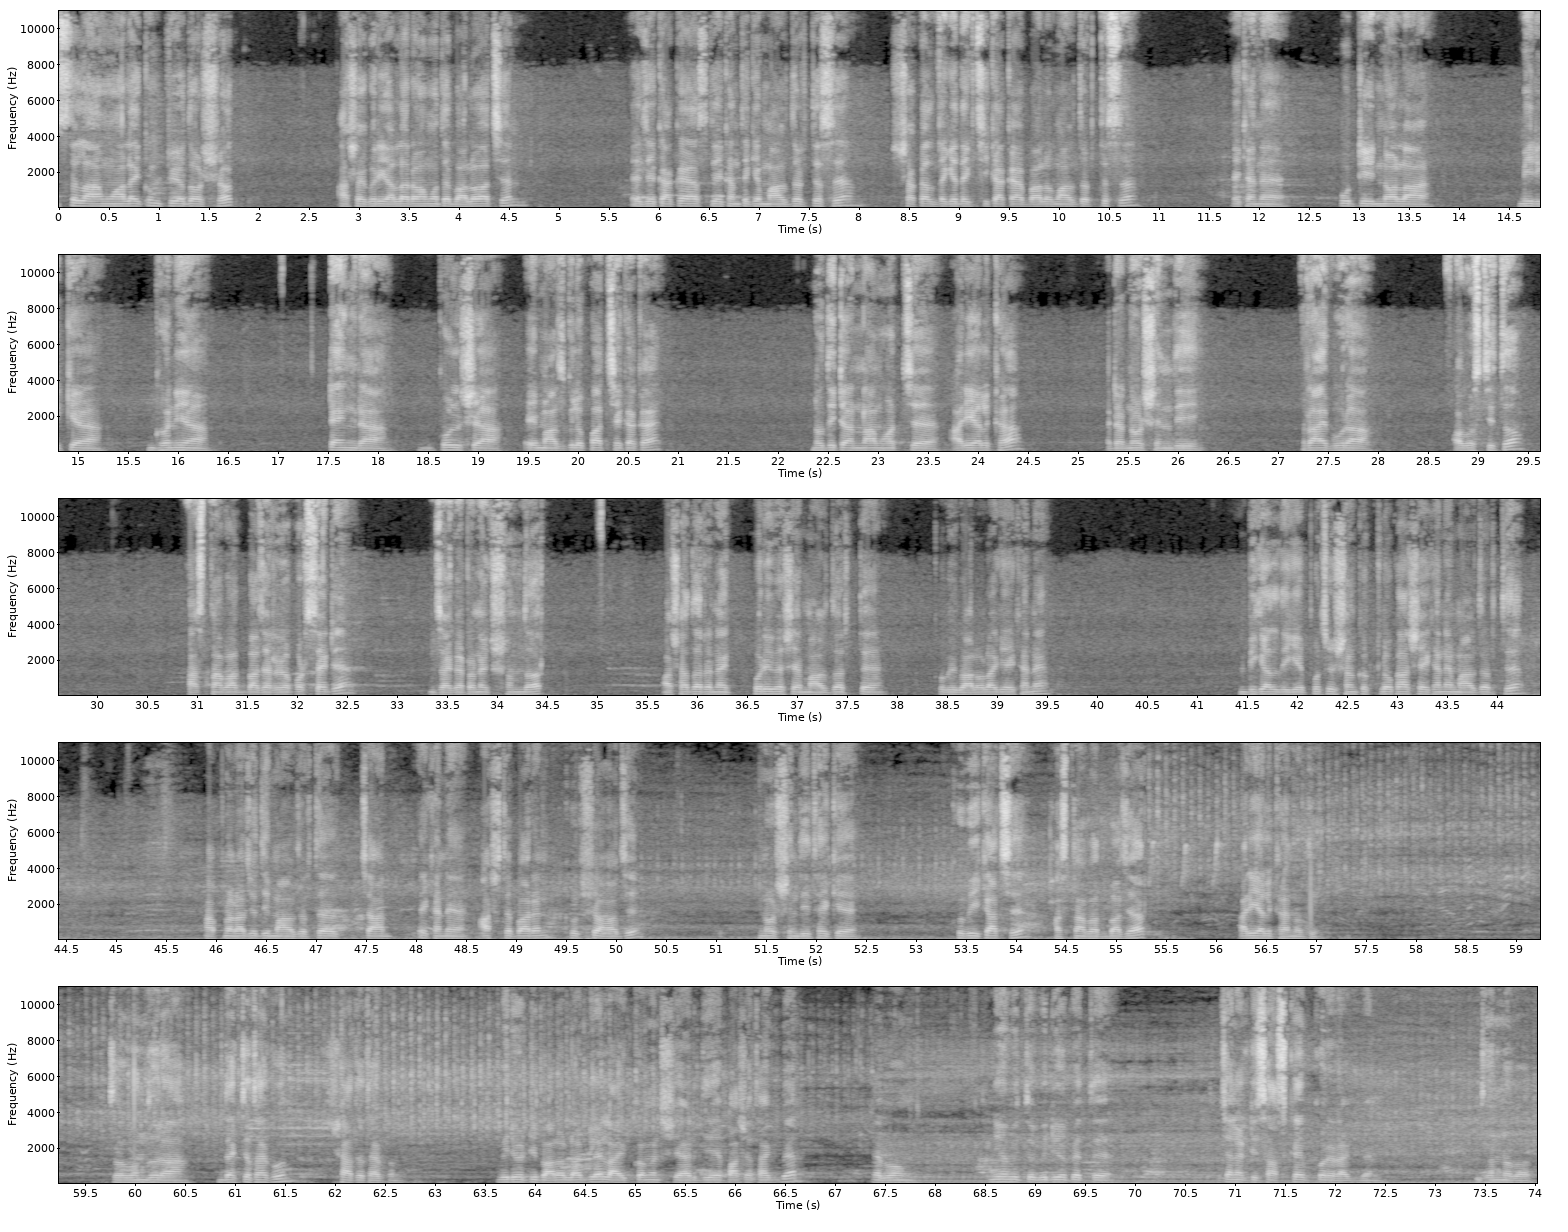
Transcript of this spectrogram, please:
আসসালামু আলাইকুম, প্রিয় দর্শক। আশা করি আল্লাহ রহমতে ভালো আছেন। এই যে কাকা আজকে এখান থেকে মাছ ধরতেছে। সকাল থেকে দেখছি কাকা ভালো মাছ ধরতেছে। এখানে পুটি, নলা, মিরকা, ঘনিয়া, ট্যাংরা, গুলশা এই মাছগুলো পাচ্ছে কাকা। নদীটার নাম হচ্ছে আরিয়ালখা এটা নরসিংদী, রায়পুরা অবস্থিত। হাসনাবাদ বাজারের অপর সাইডে জায়গাটা অনেক সুন্দর। অসাধারণ এক পরিবেশে মাছ ধরতে খুবই ভালো লাগে এখানে। বিকাল দিকে প্রচুর সংখ্যক লোক আসে এখানে মাছ ধরতে। আপনারা যদি মাছ ধরতে চান, এখানে আসতে পারেন খুব সহজে। নরসিংদী থেকে খুবই কাছে, হাসনাবাদ বাজার আরিয়াল খা নদী। তো বন্ধুরা দেখতে থাকুন, সাথে থাকুন। ভিডিওটি ভালো লাগলে লাইক, কমেন্ট, শেয়ার দিয়ে পাশে থাকবেন এবং নিয়মিত ভিডিও পেতে চ্যানেলটি সাবস্ক্রাইব করে রাখবেন। ধন্যবাদ।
